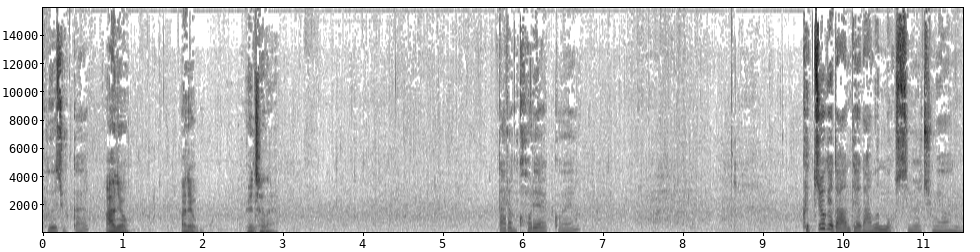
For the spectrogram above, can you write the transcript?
보여줄까요? 아니요. 아니요. 괜찮아요. 나랑 거래할 거예요? 그쪽에 나한테 남은 목숨을 주면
